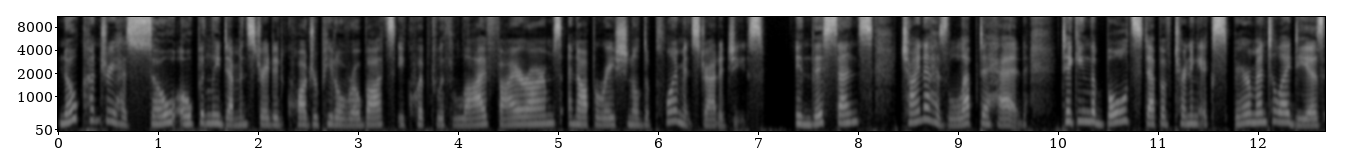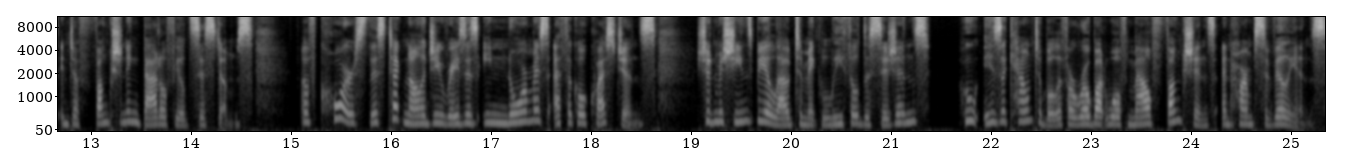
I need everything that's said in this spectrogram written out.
no country has so openly demonstrated quadrupedal robots equipped with live firearms and operational deployment strategies. In this sense, China has leapt ahead, taking the bold step of turning experimental ideas into functioning battlefield systems. Of course, this technology raises enormous ethical questions. Should machines be allowed to make lethal decisions? Who is accountable if a robot wolf malfunctions and harms civilians?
